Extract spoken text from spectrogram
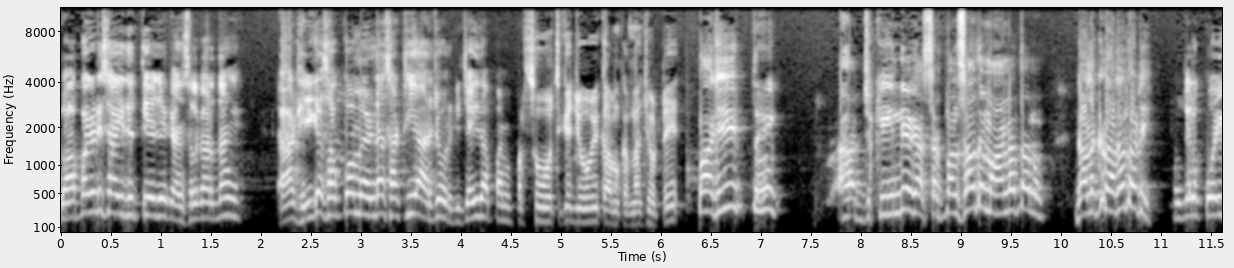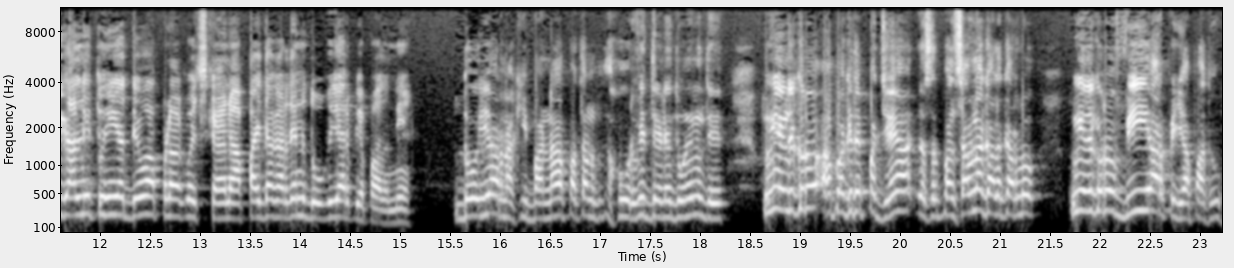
ਤੋ ਆਪਾਂ ਕਿਹੜੀ ਸਾਈ ਦਿੱਤੀ ਹੈ ਜੇ ਕੈਨਸਲ ਕਰ ਦਾਂਗੇ। ਆ ਠੀਕ ਹੈ ਸਭ ਕੁਝ ਮਿਲਦਾ 60000 ਚ ਹੋਰ ਕੀ ਚਾਹੀਦਾ ਆਪਾਂ ਨੂੰ? ਪਰ ਸੋਚ ਕੇ ਜੋ ਵੀ ਕੰਮ ਕਰਨਾ ਛੋਟੇ। ਭਾਜੀ ਤੁਸੀਂ ਆਹ ਯਕੀਨ ਹੈਗਾ ਸਰਪੰਚ ਸਾਹਿਬ ਦੇ ਮਾਣ ਨਾਲ ਤੁਹਾਨੂੰ ਗੱਲ ਕਰਾ ਦਾਂ ਤੁਹਾਡੀ? ਹੁਣ ਚਲੋ ਕੋਈ ਗੱਲ ਨਹੀਂ ਤੁਸੀਂ ਦਿਓ ਆਪਣਾ ਕੋਈ ਸਕੈਨ ਆਪਾਂ ਇਦਾਂ ਕਰਦੇ ਇਹਨੂੰ 2000 ਰੁਪਏ ਪਾ ਦਿੰਦੇ ਆ 2000 ਨਾਲ ਕੀ ਬਣਨਾ? ਆਪਾਂ ਤੁਹਾਨੂੰ ਹੋਰ ਵੀ ਦੇਣੇ ਦੂਣੇ ਹੁੰਦੇ। ਤੁਸੀਂ ਇੰਜ ਕਰੋ ਆਪਾਂ ਕਿਤੇ ਭੱਜੇ ਆ ਜਾਂ ਸਰਪੰਚ ਸਾਹਿਬ ਨਾਲ ਗੱਲ ਕਰ ਲਓ। ਤੁਸੀਂ ਇੰਜ ਕਰੋ 20000 ਰੁਪਇਆ ਪਾ ਦਿਓ।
